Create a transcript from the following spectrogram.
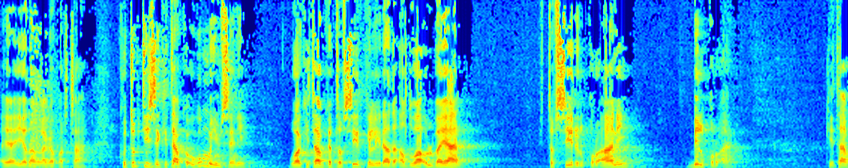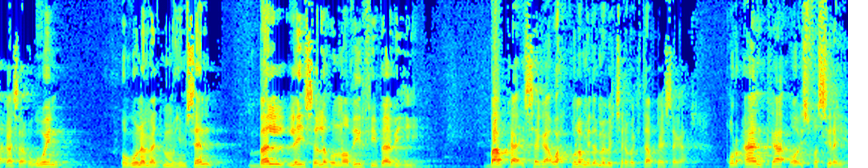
Ayaa iyadan laga bartaa. Kutubtiisa kitaabka ugu muhiimsani waa kitaabka tafsiirka la yidhahdo adwaa lbayaan fi tafsiiri lqur'aani bilqur'aan kitaabkaasaa ugu weyn uguna muhiimsan bal laysa lahu nadiir fii baabihi. Baabka isaga wax kula mida maba jiraba kitaabka isaga. Qur'aanka oo isfasiraya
